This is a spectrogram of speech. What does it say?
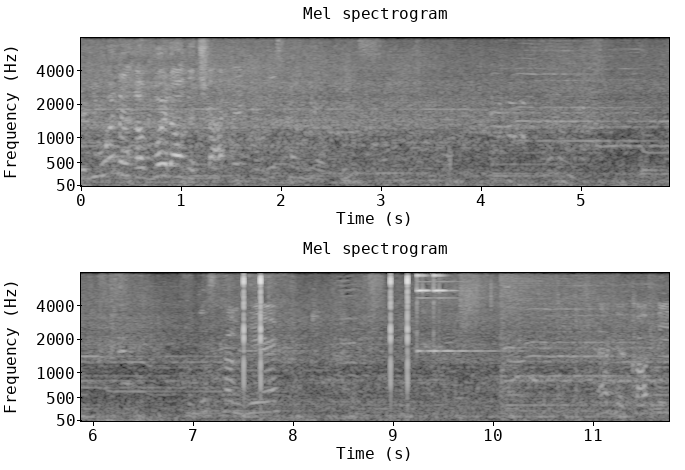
If you want to avoid all the traffic, come here, have your coffee,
